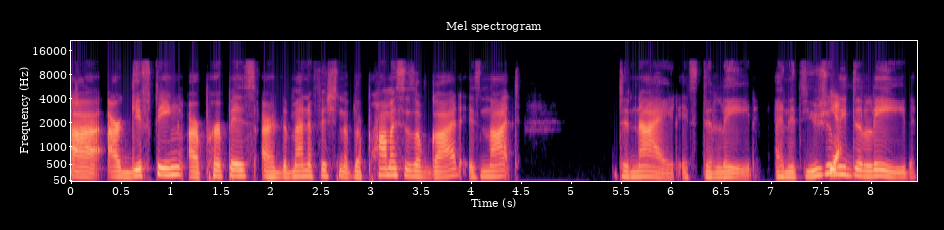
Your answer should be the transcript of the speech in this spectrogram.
Uh, our gifting, our purpose, our the manifestation of the promises of God is not denied, it's delayed. And it's usually delayed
